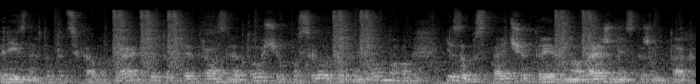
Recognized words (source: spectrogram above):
різних тобто, цікавих проєктів, тобто якраз для того, щоб посилити одного і забезпечити належний, скажімо так,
